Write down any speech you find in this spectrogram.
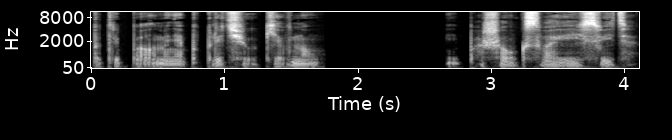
потрепал меня по плечу, кивнул и пошел к своей свите.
